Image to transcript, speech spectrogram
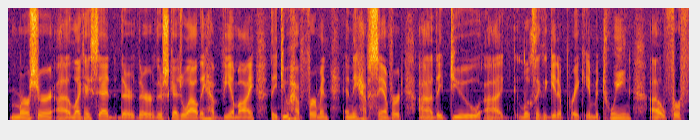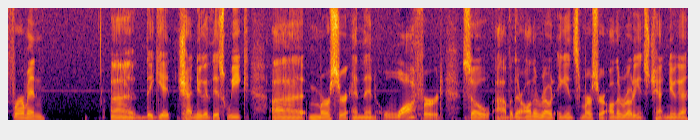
Mercer, uh, like I said, their their their schedule out. They have VMI, they do have Furman, and they have Samford. Uh, they do uh, looks like they get a break in between. Uh, for Furman. Uh, they get Chattanooga this week, uh, Mercer, and then Wofford. So, uh, but they're on the road against Mercer, on the road against Chattanooga.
